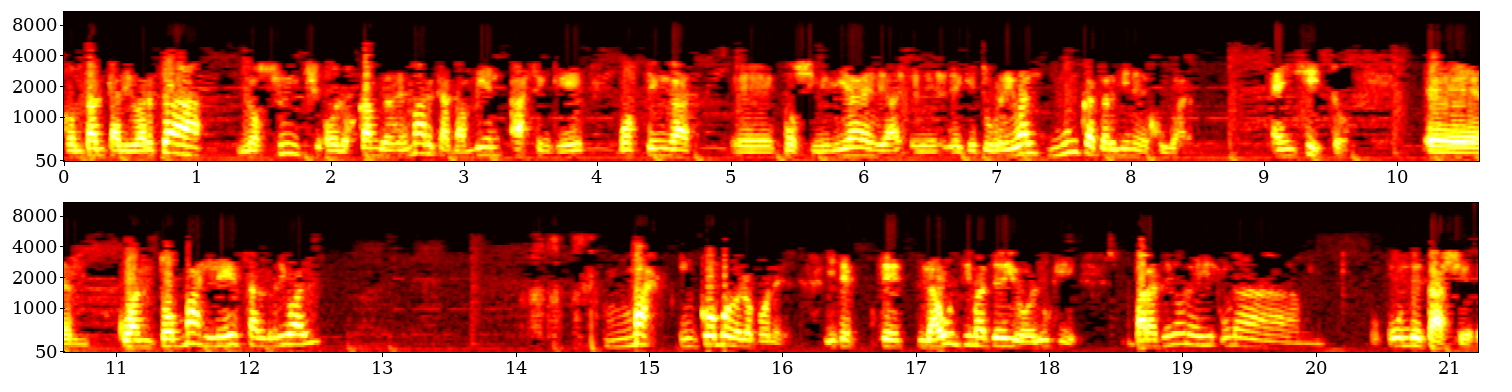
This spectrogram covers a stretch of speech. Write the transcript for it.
con tanta libertad, los switch o los cambios de marca también hacen que vos tengas eh, posibilidades de, de- de que tu rival nunca termine de jugar. E insisto, eh, cuanto más lees al rival, más incómodo lo pones. Y te, te- la última te digo, Luqui, para tener una, una- un detalle,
